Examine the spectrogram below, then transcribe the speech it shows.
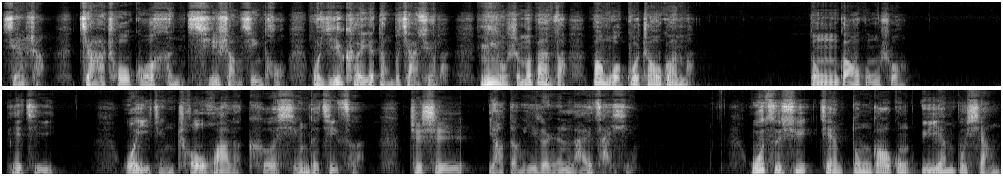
先生，家仇国恨齐上心头，我一刻也等不下去了。您有什么办法帮我过昭关吗？”东高公说：“别急，我已经筹划了可行的计策，只是要等一个人来才行。”伍子胥见东高公语焉不详，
